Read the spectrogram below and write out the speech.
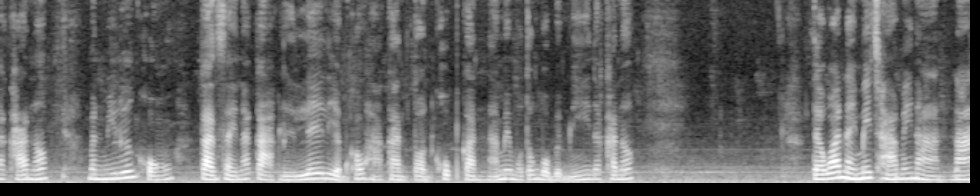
นะคะเนาะมันมีเรื่องของการใส่หน้ากากหรือเล่เหลี่ยมเข้าหากันตอนคบกันนะแม่หมอต้องบอกแบบนี้นะคะเนาะแต่ว่าในไม่ช้าไม่นานนะ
